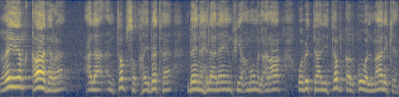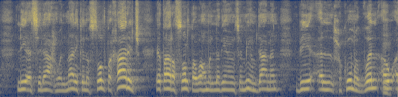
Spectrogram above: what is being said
غير قادرة على أن تبسط هيبتها بين هلالين في عموم العراق وبالتالي تبقى القوى المالكة للسلاح والمالكة للسلطة خارج إطار السلطة وهم الذين نسميهم دائما بالحكومة الظل أو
